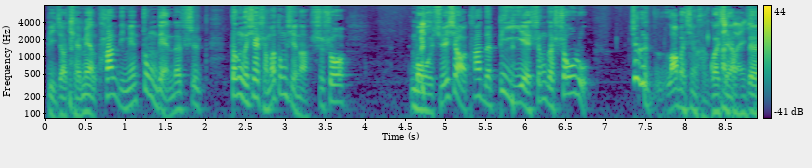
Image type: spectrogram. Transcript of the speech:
比较全面了。它里面重点的是登了些什么东西呢？是说某学校它的毕业生的收入，这个老百姓很关心啊。对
